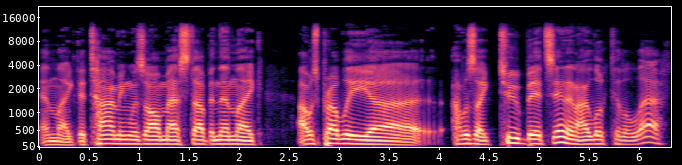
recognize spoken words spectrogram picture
and like the timing was all messed up and then like i was probably uh i was like two bits in and i looked to the left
